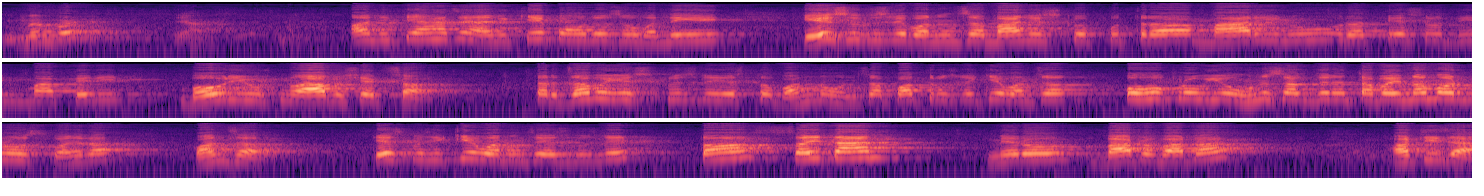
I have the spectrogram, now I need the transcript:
Remember? Yeah. अनि त्यहाँ चाहिँ हामी के पाउँदछौँ भनेदेखि येशू क्रिस्टले भन्नुहुन्छ मानिसको पुत्र मारिनु र तेस्रो दिनमा फेरि बौरी उठ्नु आवश्यक छ तर जब यस क्रिस्टले यस्तो भन्नुहुन्छ पत्रुसले के भन्छ ओहो प्रभु यो हुन सक्दैन तपाईँ नमर्नुहोस् भनेर भन्छ त्यसपछि के भन्नुहुन्छ यस क्रिस्टले त शैतान मेरो बाटोबाट हटिजा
